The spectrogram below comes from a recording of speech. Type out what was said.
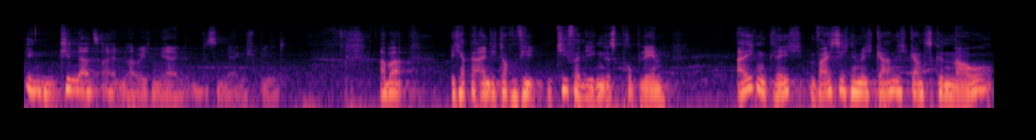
in Kinderzeiten habe ich mehr, ein bisschen mehr gespielt. Aber ich habe ja eigentlich noch ein viel tiefer liegendes Problem. Eigentlich weiß ich nämlich gar nicht ganz genau,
